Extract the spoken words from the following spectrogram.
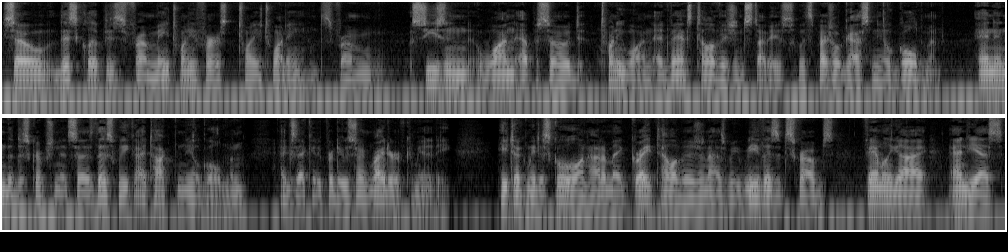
So, this clip is from May 21st, 2020. It's from Season 1, Episode 21, Advanced Television Studies, with special guest Neil Goldman. And in the description it says, This week I talked to Neil Goldman, executive producer and writer of Community. He took me to school on how to make great television as we revisit Scrubs, Family Guy, and yes,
